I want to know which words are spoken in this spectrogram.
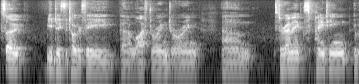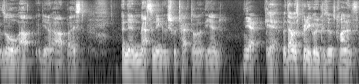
So you do photography, uh, life drawing, drawing, um, ceramics, painting. It was all art, you know, art based, and then maths and English were tacked on at the end. Yeah, Yeah, but that was pretty good because it was kind of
